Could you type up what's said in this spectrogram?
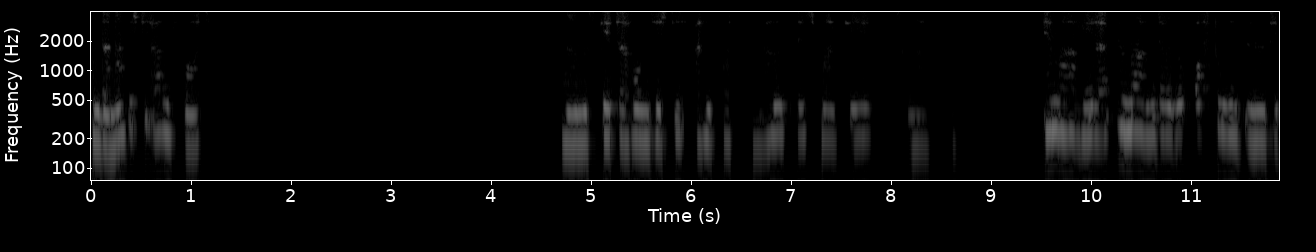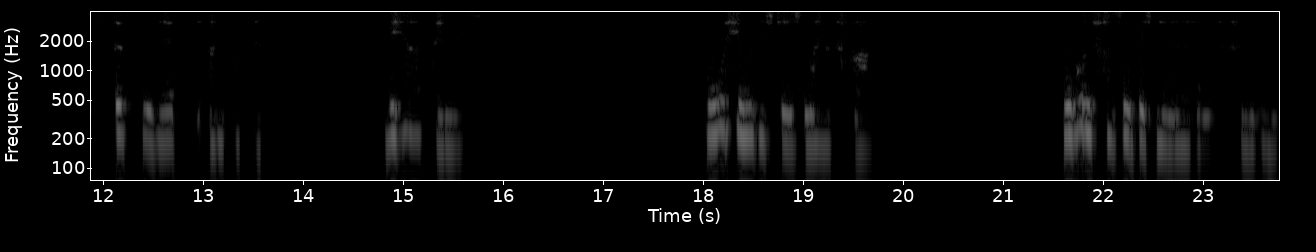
Und dann habe ich die Antwort. Und es geht darum, sich die Antwort wirklich mal geben zu lassen. Immer wieder, immer wieder, so oft du sie benötigst, bis du selbst die Antwort bist. Wer bin ich? Wohin richte ich meine Frage? Worin versuche ich eine Lösung zu finden?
